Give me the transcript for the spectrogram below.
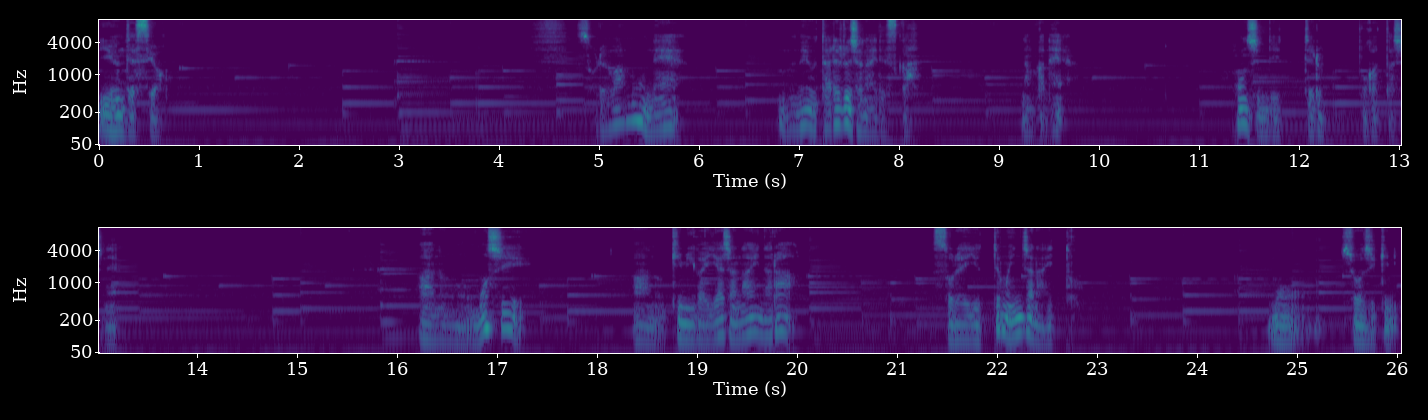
言うんですよ。それはもうね、胸打たれるじゃないですか。なんかね、本心で言ってるっぽかったしね。あの、もし、あの、君が嫌じゃないなら、それ言ってもいいんじゃないと。もう、正直に。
